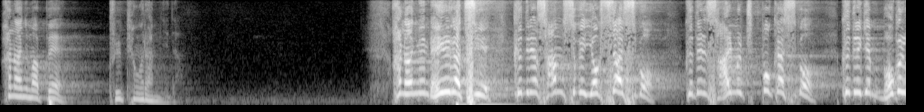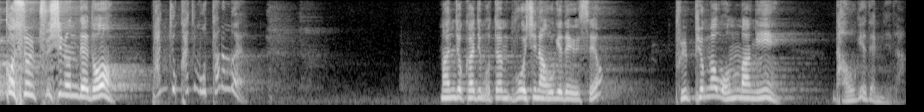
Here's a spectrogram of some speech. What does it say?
하나님 앞에 불평을 합니다. 하나님이 매일같이 그들의 삶 속에 역사하시고 그들의 삶을 축복하시고 그들에게 먹을 것을 주시는데도 만족하지 못하는 거예요. 만족하지 못하면 무엇이 나오게 되어 있어요? 불평과 원망이 나오게 됩니다.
